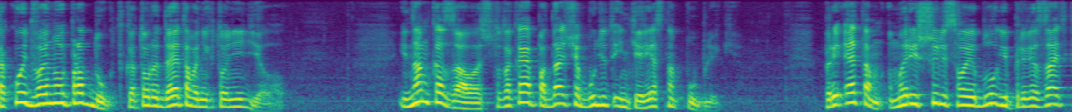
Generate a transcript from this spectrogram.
Такой двойной продукт, который до этого никто не делал. И нам казалось, что такая подача будет интересна публике. При этом мы решили свои блоги привязать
